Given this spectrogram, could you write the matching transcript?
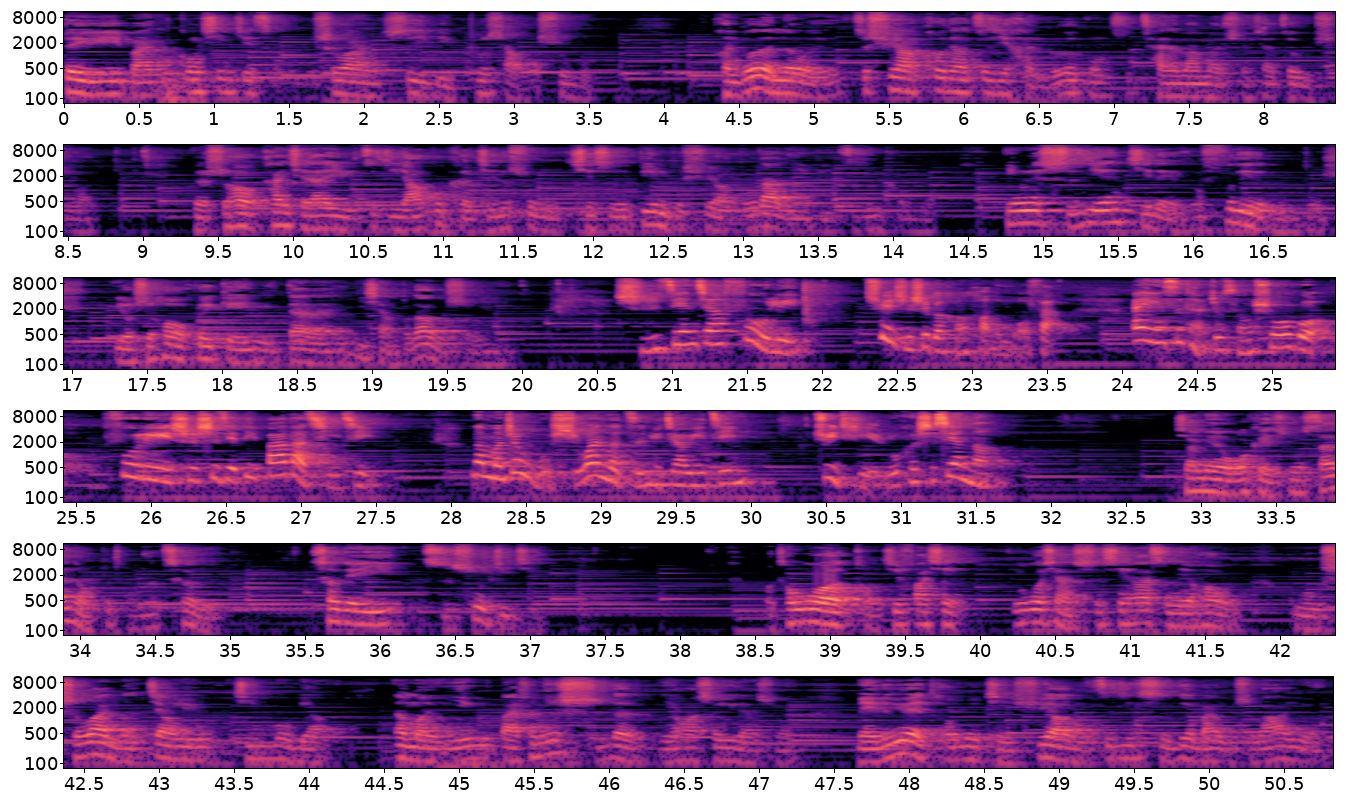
对于一般工薪阶层，五十万是一笔不小的数目。很多人认为，这需要扣掉自己很多的工资，才能慢慢存下这五十万。有时候看起来与自己遥不可及的数目，其实并不需要多大的一笔资金投入，因为时间积累和复利的轮动，有时候会给你带来意想不到的收益。时间加复利，确实是个很好的魔法。爱因斯坦就曾说过，复利是世界第八大奇迹。那么这五十万的子女教育金具体如何实现呢？下面我给出三种不同的策略。策略一：指数基金。我通过统计发现，如果想实现二十年后五十万的教育金目标，那么以百分之十的年化收益来说，每个月投入仅需要的资金是六百五十八元，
